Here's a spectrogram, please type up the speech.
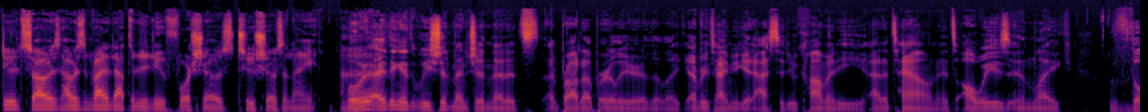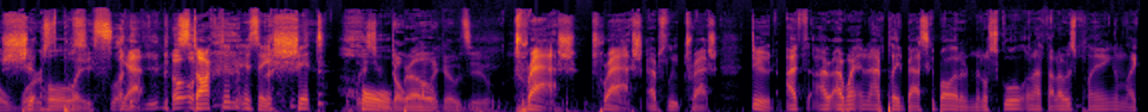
dude, so I was I was invited out there to do four shows, two shows a night. Well, we- Um, I think it, we should mention that it's. I brought up earlier that like every time you get asked to do comedy out of town, it's always in like the worst Shitholes. place. Like, Yeah. you know, Stockton is a shit hole, you don't bro. want to go to. Trash, trash, absolute trash. Dude, I, th- I I went and I played basketball at a middle school, and I thought I was playing in like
